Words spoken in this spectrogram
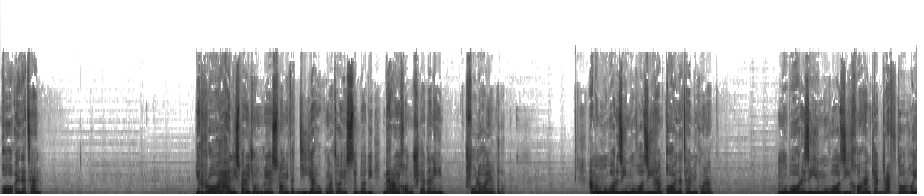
قاعدتا یه راه حلی برای جمهوری اسلامی و دیگر حکومت های استبدادی برای خاموش کردن این شعله های انقلاب. اما مبارزه موازی هم قاعدتا می‌کنند مبارزه موازی خواهند کرد رفتارهای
